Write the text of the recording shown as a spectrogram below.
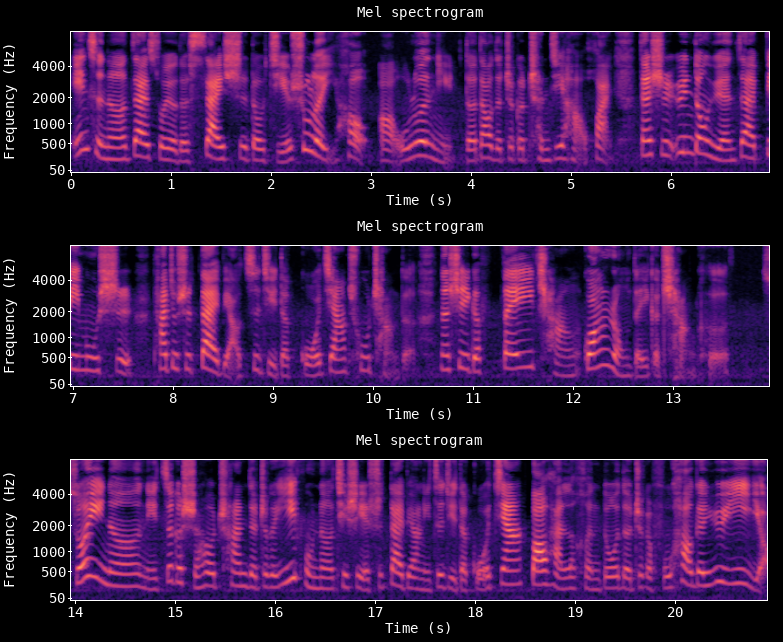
因此呢，在所有的赛事都结束了以后啊，无论你得到的这个成绩好坏，但是运动员在闭幕式，他就是代表自己的国家出场的，那是一个非常光荣的一个场合。所以呢，你这个时候穿的这个衣服呢，其实也是代表你自己的国家，包含了很多的这个符号跟寓意哟。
